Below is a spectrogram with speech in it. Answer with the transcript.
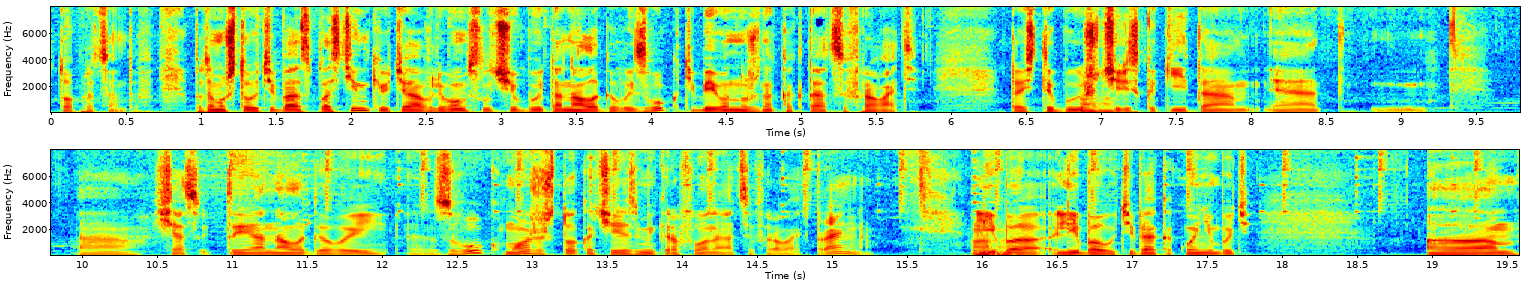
сто процентов. Потому что у тебя с пластинки, у тебя в любом случае будет аналоговый звук, тебе его нужно как-то оцифровать. То есть ты будешь Ага. через какие-то... сейчас, ты аналоговый э, звук можешь только через микрофоны оцифровать, правильно? Ага. Либо, либо у тебя какой-нибудь ам,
